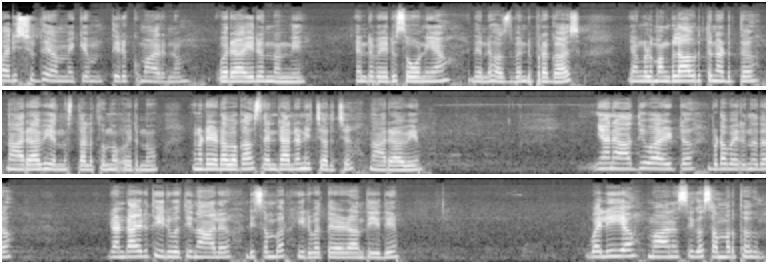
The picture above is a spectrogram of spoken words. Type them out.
പരിശുദ്ധ തിരുക്കുമാരനും ഒരായിരം നന്ദി. എന്റെ പേര് സോണിയ ഇതെന്റെ ഹസ്ബൻഡ് പ്രകാശ്. ഞങ്ങൾ മംഗലാപുരത്തിനടുത്ത് നാരാവി എന്ന സ്ഥലത്തുനിന്ന് വരുന്നു. ഞങ്ങളുടെ ഇടവക സെന്റ് ആന്റണി ചർച്ച് നാരാവി. ഞാൻ ആദ്യമായിട്ട് ഇവിടെ വരുന്നത് രണ്ടായിരത്തി ഇരുപത്തി നാല് ഡിസംബർ ഇരുപത്തേഴാം തീയതി. വലിയ മാനസിക സമ്മർദ്ദം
